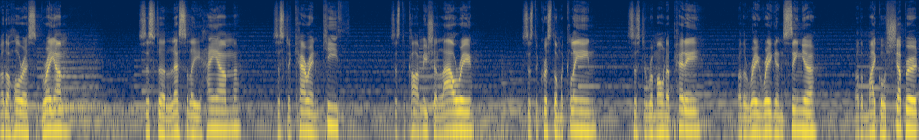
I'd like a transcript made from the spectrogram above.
Brother Horace Graham, Sister Leslie Ham, Sister Karen Keith, Sister Carmisha Lowry, Sister Crystal McLean, Sister Ramona Petty, Brother Ray Reagan Sr., Brother Michael Shepard,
